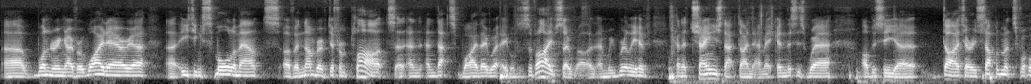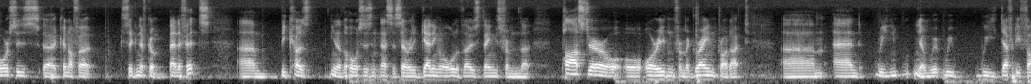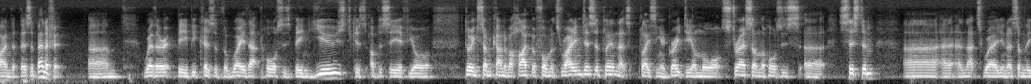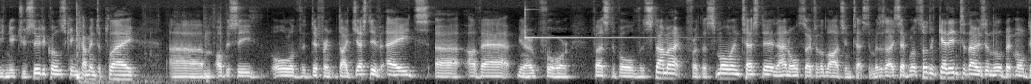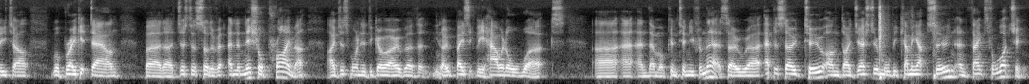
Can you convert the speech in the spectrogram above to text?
uh, wandering over a wide area, uh, eating small amounts of a number of different plants, and, and, and that's why they were able to survive so well. And, and we really have kind of changed that dynamic. And this is where, obviously, uh, dietary supplements for horses uh, can offer significant benefits um, because you know the horse isn't necessarily getting all of those things from the pasture or, or, or even from a grain product. Um, and we you know we, we we definitely find that there's a benefit um, whether it be because of the way that horse is being used, because obviously if you're doing some kind of a high performance riding discipline, that's placing a great deal more stress on the horse's uh, system, uh, and, and, that's where you know some of these nutraceuticals can come into play. Um, obviously, all of the different digestive aids uh, are there, you know, for first of all the stomach, for the small intestine, and also for the large intestine. But as I said, we'll sort of get into those in a little bit more detail. We'll break it down, but uh, just as sort of an initial primer, I just wanted to go over the, you know, basically how it all works. Uh, and then we'll continue from there. So, uh, episode two on digestion will be coming up soon, and thanks for watching.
